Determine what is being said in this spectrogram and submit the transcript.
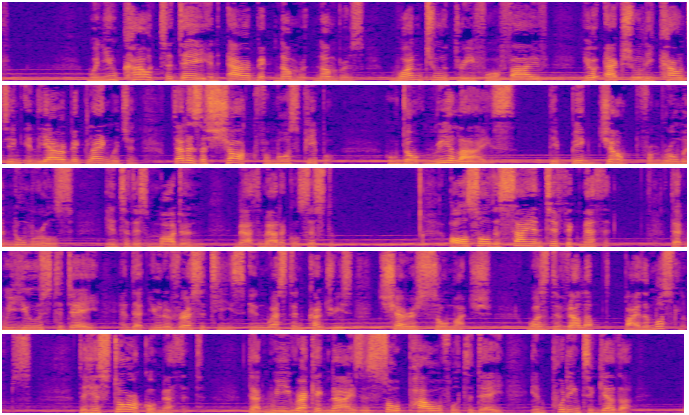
When you count today in Arabic number, numbers, one, two, three, four, five, you're actually counting in the Arabic language. And that is a shock for most people who don't realize the big jump from Roman numerals into this modern mathematical system. Also, the scientific method that we use today and that universities in Western countries cherish so much was developed by the Muslims. The historical method that we recognize is so powerful today in putting together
